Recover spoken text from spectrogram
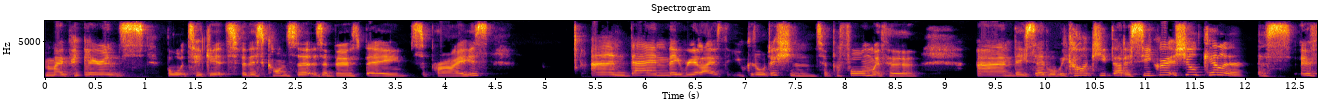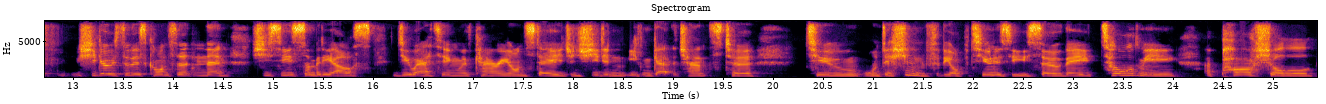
My parents bought tickets for this concert as a birthday surprise. And then they realized that you could audition to perform with her and they said, "Well, we can't keep that a secret. She'll kill us if she goes to this concert and then she sees somebody else duetting with Carrie on stage, and she didn't even get the chance to." To audition for the opportunity. So they told me a partial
